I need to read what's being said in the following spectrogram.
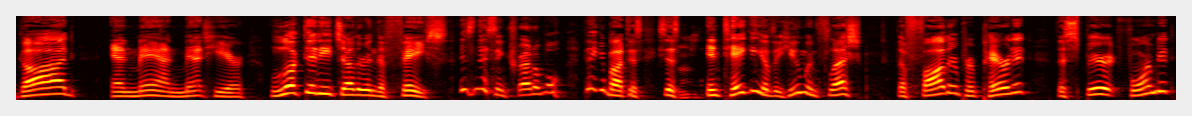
God and man met here, looked at each other in the face. Isn't this incredible? Think about this. He says, mm-hmm. In taking of the human flesh, the Father prepared it, the Spirit formed it,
